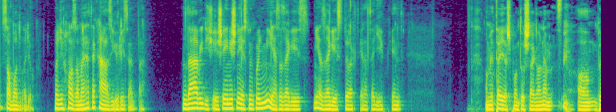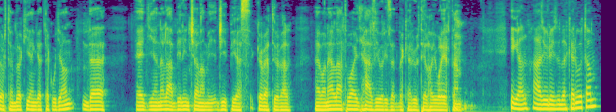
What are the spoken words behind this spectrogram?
szabad vagyok, hogy hazamehetek házi őrizetbe. Dávid is és én is néztünk, hogy mi ez az egész, mi ez az egész történet egyébként. Ami teljes pontossággal nem a börtönből kiengedtek ugyan, de egy ilyen lábbilincsel, ami GPS követővel el van ellátva, egy házi őrizetbe kerültél, ha jól értem. Igen, házi őrizetbe kerültem.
